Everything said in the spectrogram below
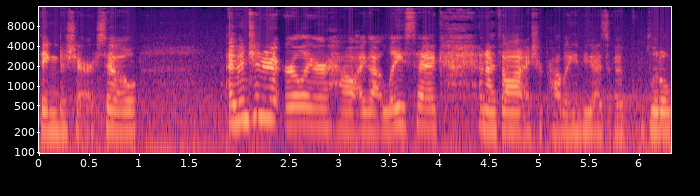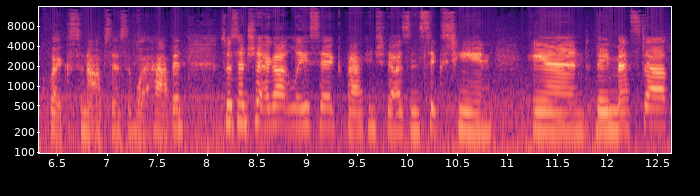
thing to share. So I mentioned it earlier how I got LASIK and I thought I should probably give you guys a little quick synopsis of what happened. So essentially I got LASIK back in 2016 and they messed up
